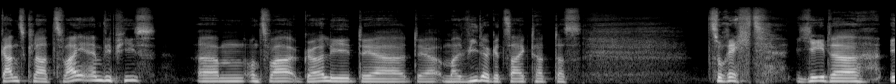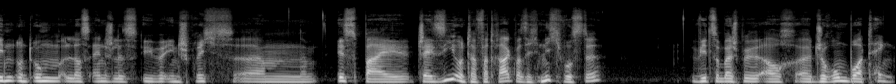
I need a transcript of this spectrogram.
ganz klar zwei MVPs ähm, und zwar Gurley, der der mal wieder gezeigt hat, dass zu Recht jeder in und um Los Angeles über ihn spricht, ähm, ist bei Jay-Z unter Vertrag, was ich nicht wusste. Wie zum Beispiel auch äh, Jerome Boateng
